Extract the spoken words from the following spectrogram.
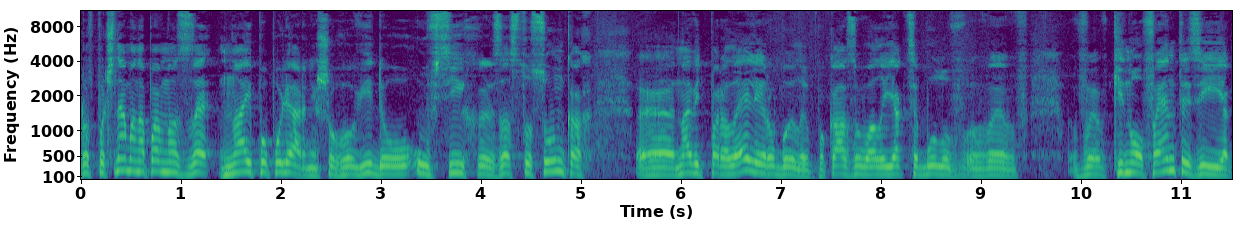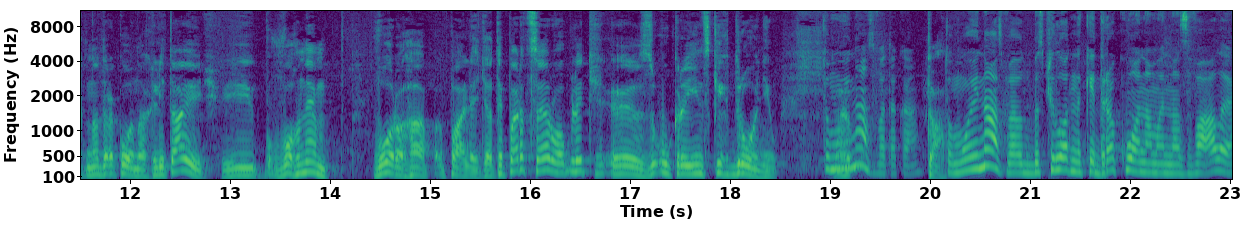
Розпочнемо, напевно, з найпопулярнішого відео у всіх застосунках. Е, Навіть паралелі робили, показували, як це було в, в, в, в кіно фентезі, як на драконах літають і вогнем ворога палять. А тепер це роблять е, з українських дронів. Тому і назва така. Так. Тому і назва. От безпілотники драконами назвали.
